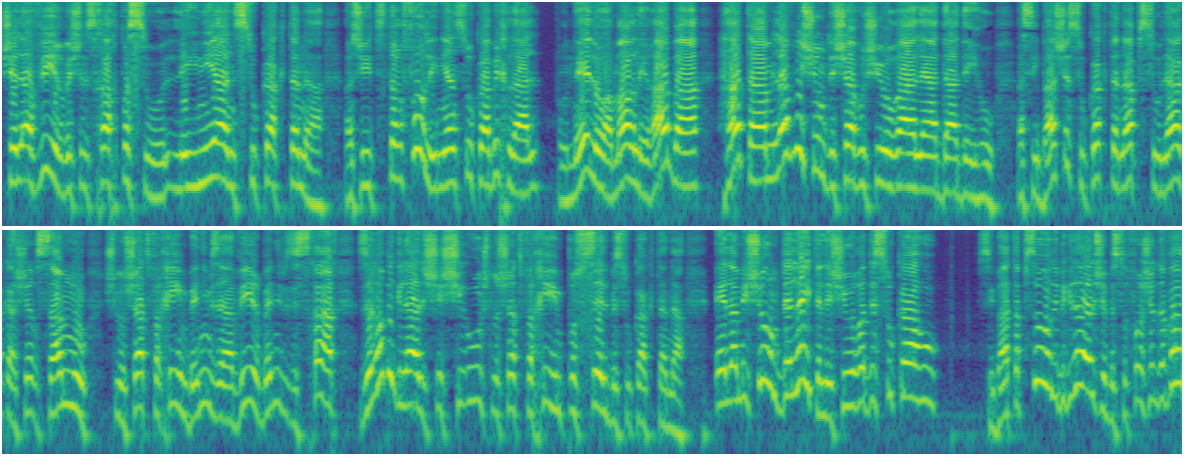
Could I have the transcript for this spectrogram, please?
של אוויר ושל סכך פסול לעניין סוכה קטנה, אז שיצטרפו לעניין סוכה בכלל. עונה לו, אמר לרבה, הטם לאו משום דשבו שיעורה עליה דדי הוא. הסיבה שסוכה קטנה פסולה כאשר שמנו שלושה טפחים, בין אם זה אוויר, בין אם זה סכך, זה לא בגלל ששיעור שלושה טפחים פוסל בסוכה קטנה, אלא משום דלייטה לשיעורא דסוכה הוא. סיבת הפסול היא בגלל שבסופו של דבר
